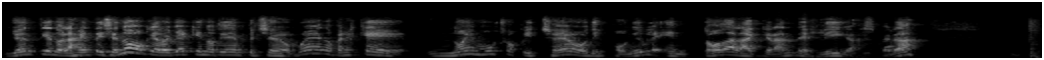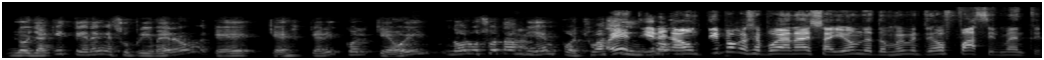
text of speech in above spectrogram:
Yo entiendo, la gente dice, no, que los Yankees no tienen picheo. Bueno, pero es que no hay mucho picheo disponible en todas las grandes ligas, ¿verdad? Los Yankees tienen en su primero, que, que es Kerry Cole, que hoy no lo usó tan bien, pues Oye, tienen a un tipo que se puede ganar el Sayón de 2022 fácilmente.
